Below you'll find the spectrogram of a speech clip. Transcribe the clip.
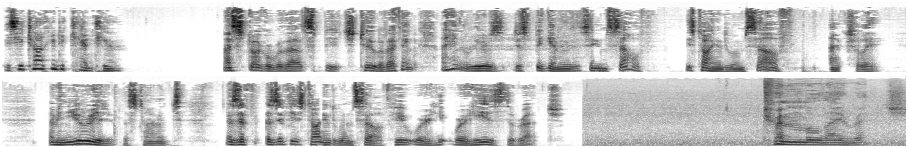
Is he talking to Kent here? I struggle with that speech too, but I think I think Lear's just beginning to see himself. He's talking to himself, actually. I mean, you read it this time. It's as if as if he's talking to himself. He where he where he's the wretch. Tremble, thy wretch.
